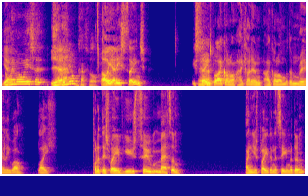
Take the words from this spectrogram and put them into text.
Yeah. Remember when we said Yeah. Newcastle? Oh yeah, he's strange. He's strange, Yeah. but I got on. I got in. I got on with him really well. Like, put it this way: if you two met him and you've played in a team with him,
